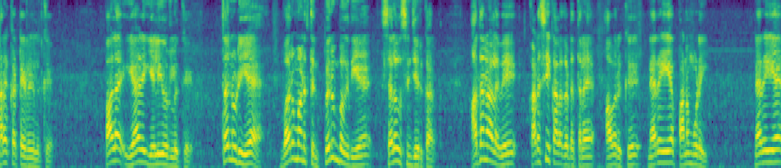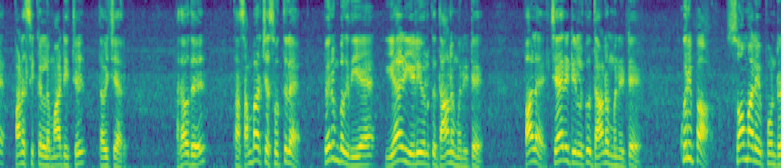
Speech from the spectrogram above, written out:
அறக்கட்டளைகளுக்கு பல ஏழை எளியோர்களுக்கு தன்னுடைய வருமானத்தின் பெரும்பகுதியை செலவு செஞ்சிருக்கார். அதனாலவே கடைசி காலகட்டத்தில் அவருக்கு நிறைய பணமுடை நிறைய பண சிக்கலில் மாட்டிட்டு தவிச்சார். அதாவது தான் சம்பாரித்த சொத்தில் பெரும்பகுதியை ஏழை எளியோர்களுக்கு தானம் பண்ணிட்டு பல சேரிட்டிகளுக்கும் தானம் பண்ணிட்டு குறிப்பாக சோமாலியா போன்ற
